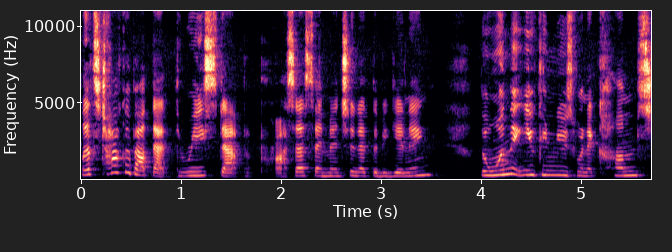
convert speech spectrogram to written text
Let's talk about that three step process I mentioned at the beginning. The one that you can use when it comes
